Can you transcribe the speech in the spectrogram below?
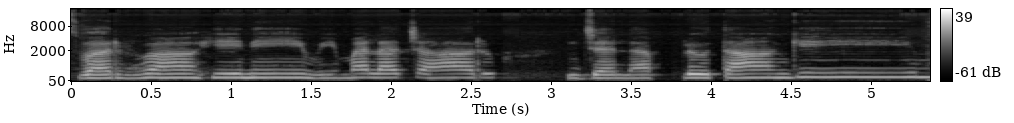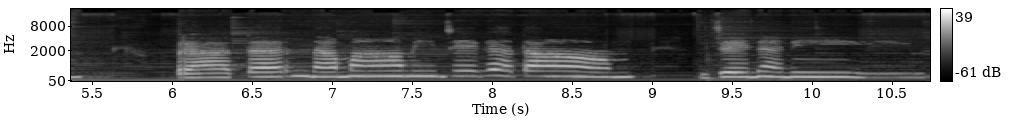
स्वर्वाहिनी विमलचारु जलप्लुताङ्गीं प्रातर्नमामि जगतां जननीम्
